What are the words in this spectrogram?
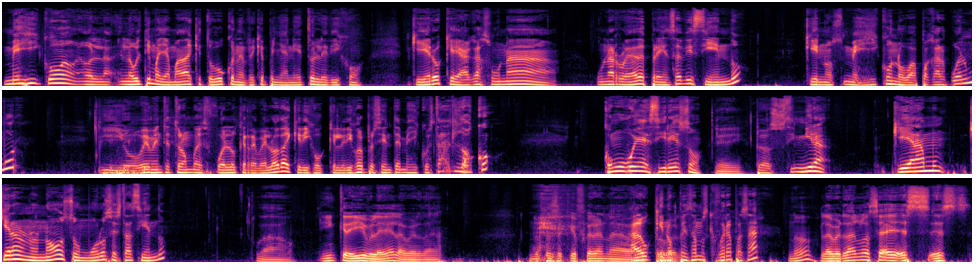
México en la última llamada que tuvo con Enrique Peña Nieto le dijo, quiero que hagas una una rueda de prensa diciendo que nos México no va a pagar por el muro. Y obviamente Trump fue lo que reveló de que dijo que le dijo al presidente de México, ¿estás loco? ¿Cómo voy a decir eso? Ey, Pero sí, mira, quieran, quieran o no, su muro se está haciendo. wow. Increíble, eh, la verdad. No pensé que fueran a... Algo que no pensamos que fuera a pasar. No, la verdad no, o sea, es, es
